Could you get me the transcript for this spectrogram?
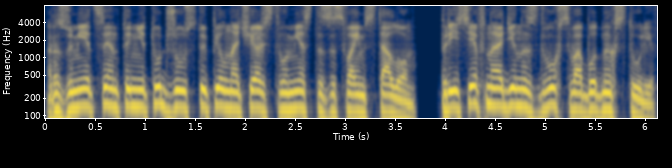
Разумеется, Энтони тут же уступил начальству место за своим столом, присев на один из двух свободных стульев.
